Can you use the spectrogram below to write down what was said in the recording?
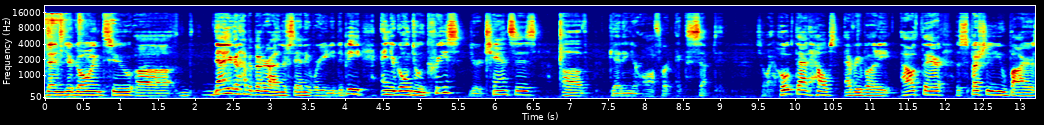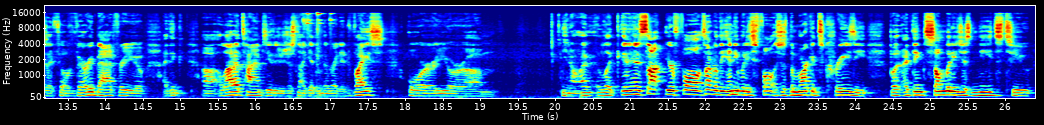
then you're going to uh, now you're going to have a better understanding of where you need to be, and you're going to increase your chances of getting your offer accepted. So I hope that helps everybody out there, especially you buyers. I feel very bad for you. I think uh, a lot of times either you're just not getting the right advice or you're, um, you know, I'm like, and it's not your fault. It's not really anybody's fault. It's just the market's crazy. But I think somebody just needs to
